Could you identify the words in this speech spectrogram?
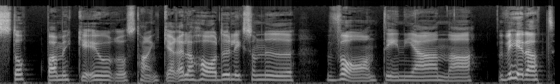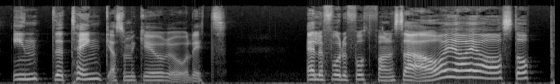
stoppa mycket orostankar eller har du liksom nu vant din hjärna vid att inte tänka så mycket oroligt? Eller får du fortfarande säga ja ja ja stopp?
